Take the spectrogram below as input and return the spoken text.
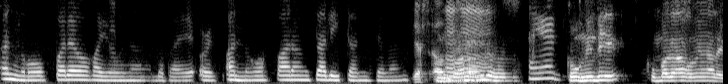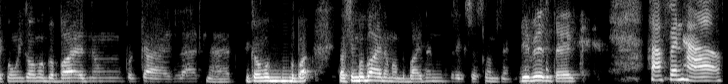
ano, pareho kayo na babae or ano, parang salitan ka na. Yes, Mm. ganun. I agree. Kung hindi, kung baga kung nangyari, kung ikaw magbabayad ng pagkain, lahat-lahat. Ikaw magbabayad. Kasi babae naman magbabayad ng drinks or something. Give and take. Half and half.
